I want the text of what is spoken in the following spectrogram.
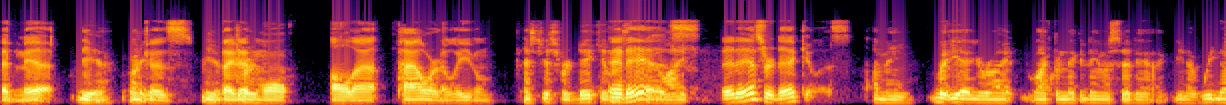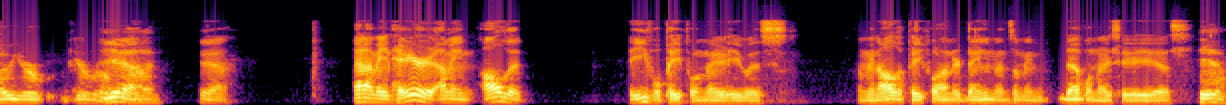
to admit Yeah, like because yeah, they true. didn't want all that power to leave them. That's just ridiculous. It is. man. Like, it is ridiculous. I mean, but yeah, you're right. Like when Nicodemus said, you know, we know you're you're Yeah. God. Yeah. And I mean, here, I mean, all the evil people knew he was. I mean, all the people under demons. I mean, devil knows who he is. Yeah,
